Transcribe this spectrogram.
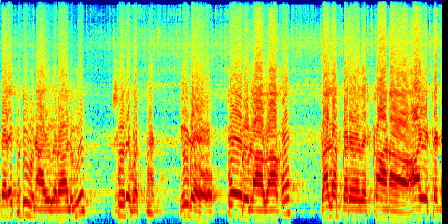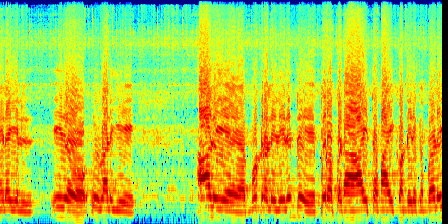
கரைப்பிட்டி விநாயகர் ஆலயம் சூரபத்மன். இதோ போருலாவாக வலம் பெறுவதற்கான ஆயத்த நிலையில் இதோ இவ்வழியே ஆலய முன்றலில் இருந்து புறப்பட ஆயத்தமாகிக் கொண்டிருக்கும் வேளை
